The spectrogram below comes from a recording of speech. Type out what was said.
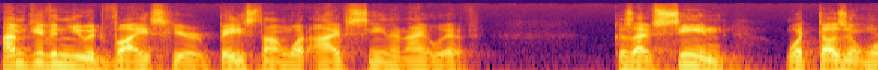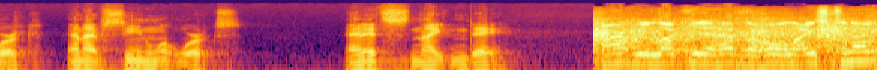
I'm giving you advice here based on what I've seen and I live. Because I've seen what doesn't work and I've seen what works. And it's night and day. Aren't we lucky to have the whole ice tonight?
